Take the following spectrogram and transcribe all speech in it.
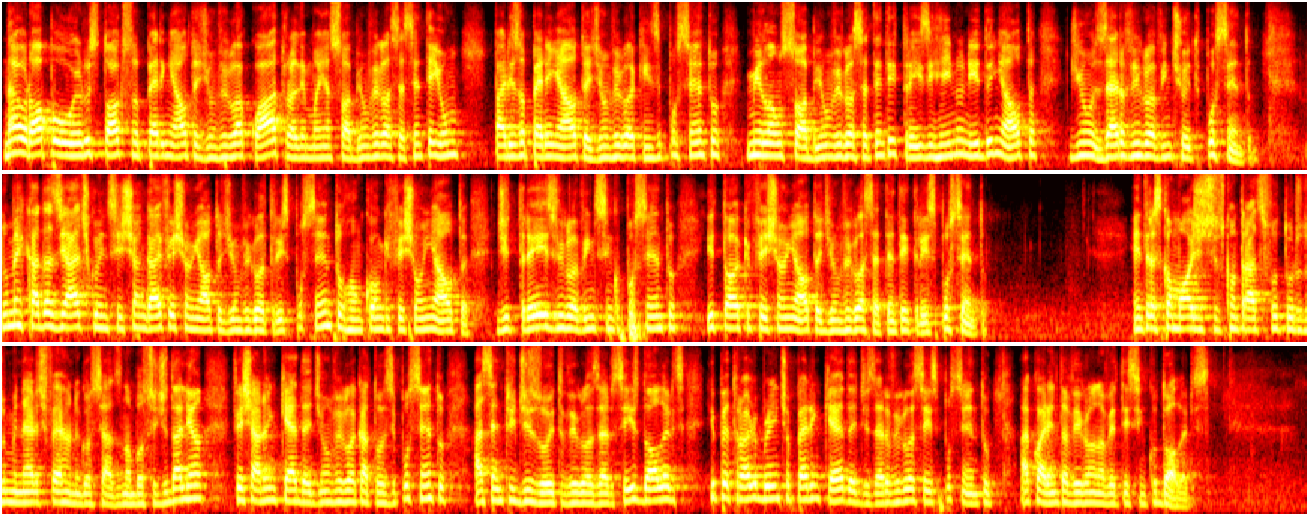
Na Europa, o Eurostox opera em alta de 1,4%, a Alemanha sobe 1,61%, Paris opera em alta de 1,15%, Milão sobe 1,73% e Reino Unido em alta de 0,28%. No mercado asiático, o índice Xangai fechou em alta de 1,3%, Hong Kong fechou em alta de 3,25% e Tóquio fechou em alta de 1,73%. Entre as commodities, os contratos futuros do minério de ferro negociados na Bolsa de Dalian fecharam em queda de 1,14% a 118,06 dólares e o petróleo Brent opera em queda de 0,6% a 40,95 dólares.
